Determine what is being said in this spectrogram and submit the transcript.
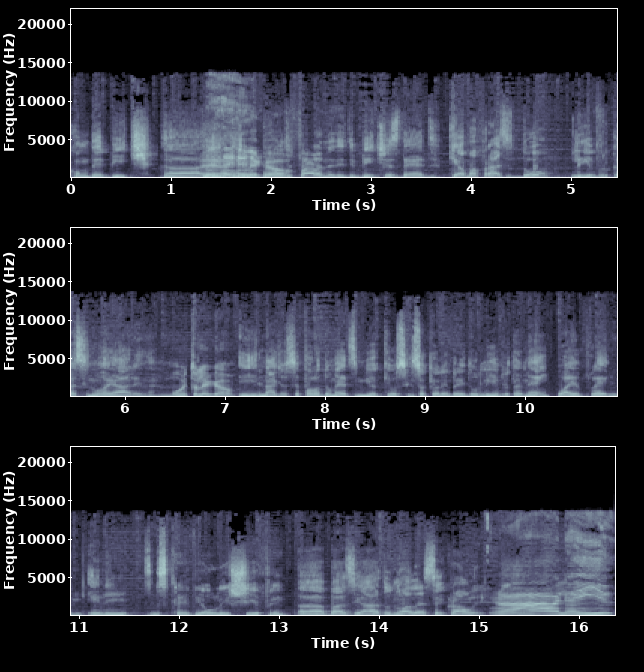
como The Beach. Ah, É, o legal. Bond fala, né? The Beach is dead. Que é uma frase do livro Cassino Royale, né? Muito legal. E, Nádia, você falou do Mads Mikkelsen, só que eu lembrei do livro também. O Ian Fleming, ele escreveu Le Chiffre ah, baseado no Aleister Crowley. Ah, olha aí.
